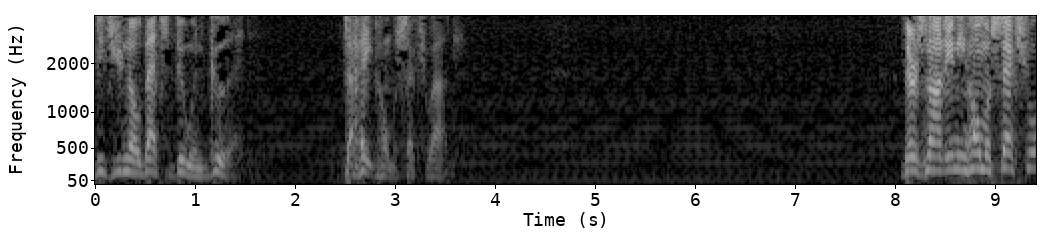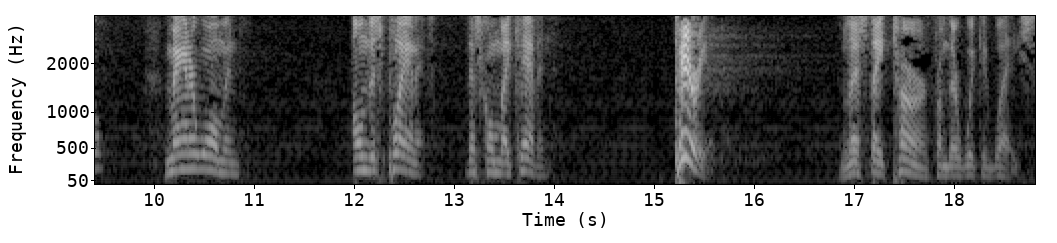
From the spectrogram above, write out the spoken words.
Did you know that's doing good to hate homosexuality? There's not any homosexual, man or woman, on this planet that's going to make heaven. Period unless they turn from their wicked ways.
